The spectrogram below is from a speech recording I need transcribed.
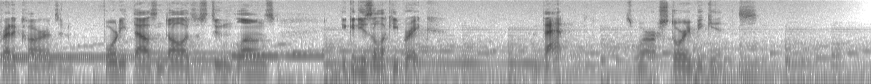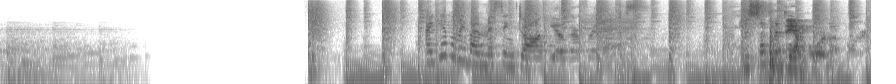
credit cards, and $40,000 of student loans, you could use a lucky break. That is where our story begins. I can't believe I'm missing dog yoga for this. Just set the damn board up already.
